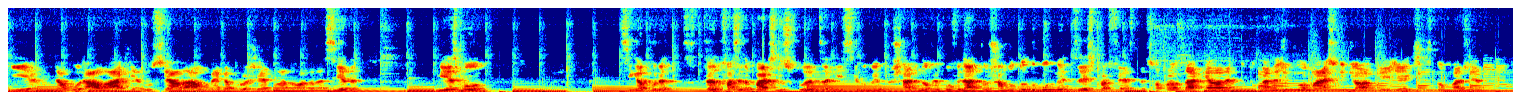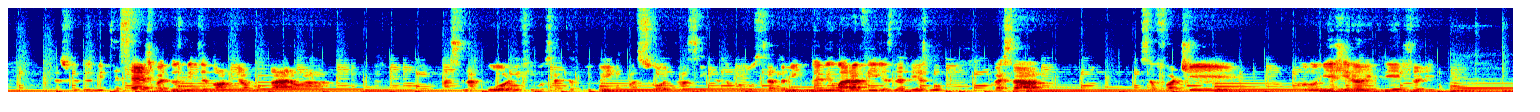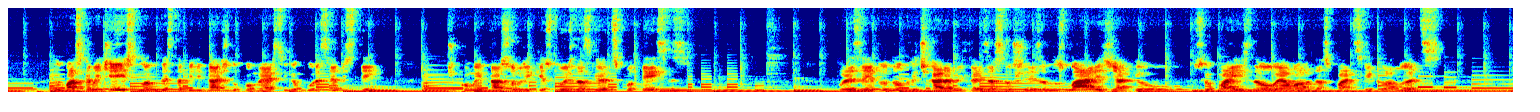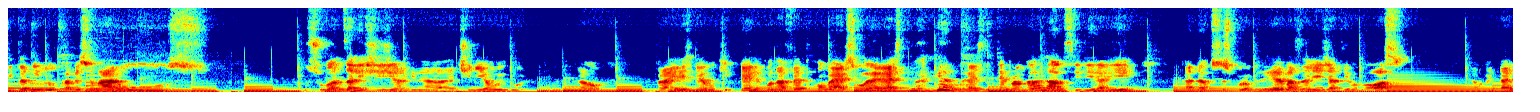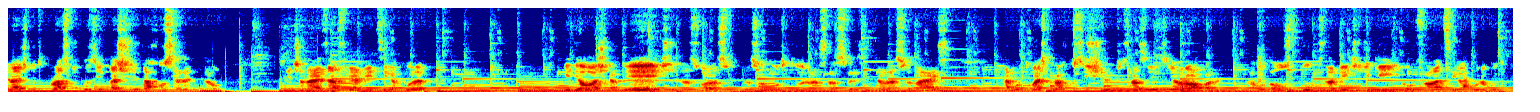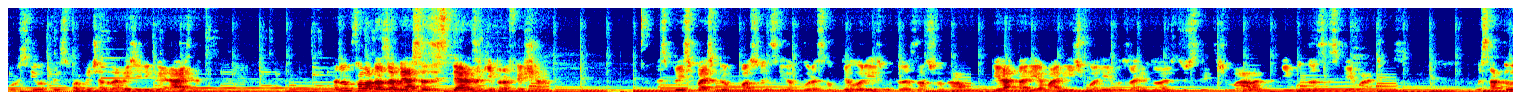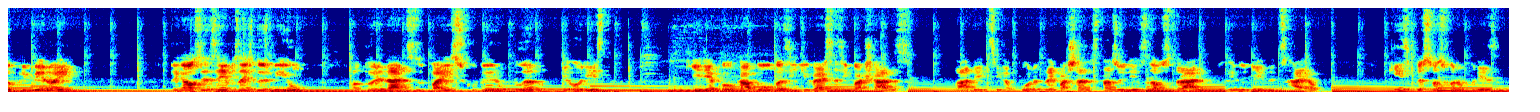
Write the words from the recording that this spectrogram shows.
que ia inaugurar lá, que ia anunciar lá um mega projeto lá na Roda da Seda, mesmo Singapura estando fazendo parte dos planos ali, sendo membro chave, não foi convidado, então chamou todo mundo menos esse para a festa, só para dar aquela né, cutucada diplomática de ó, veja aí o que vocês estão fazendo. Isso foi 2017, mas 2019 já voltaram a, assinar acordo, enfim, mostrar que tá tudo bem, que passou, então assim, dá para mostrar também que não é mil maravilhas, né? Mesmo com essa, essa forte economia girando entre eles ali. Então, basicamente é isso. O nome da estabilidade do comércio, Singapura se abstém de comentar sobre questões das grandes potências. Por exemplo, não criticar a militarização chinesa nos mares, já que o, seu país não é uma das partes reclamantes. E também nunca mencionaram os muçulmanos ali em Xinjiang, né, a etnia uigur. Então, para eles mesmo que pega quando afeta o comércio. O resto, o resto não tem problema não. Se vira aí, cada um com seus problemas, a gente já tem o nosso. É uma mentalidade muito próxima, inclusive, da China e da Rússia, né? Então, a gente analisar friamente Singapura ideologicamente, na sua, na sua postura nas relações internacionais, está muito mais para a Rússia e China que os Estados Unidos e Europa, né? Dá uns bugs na mente de quem ouve falar de Singapura muito por cima, principalmente através de liberais, né? Mas vamos falar das ameaças externas aqui para fechar. As principais preocupações de Singapura são terrorismo transnacional, pirataria marítima ali nos arredores do Estreito de Malaca e mudanças climáticas. Vou começar pelo primeiro aí, pegar os exemplos aí de 2001, autoridades do país descobriram um plano terrorista que iria colocar bombas em diversas embaixadas lá dentro de Singapura, na embaixada dos Estados Unidos, da Austrália, do Reino Unido de Israel. 15 pessoas foram presas.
